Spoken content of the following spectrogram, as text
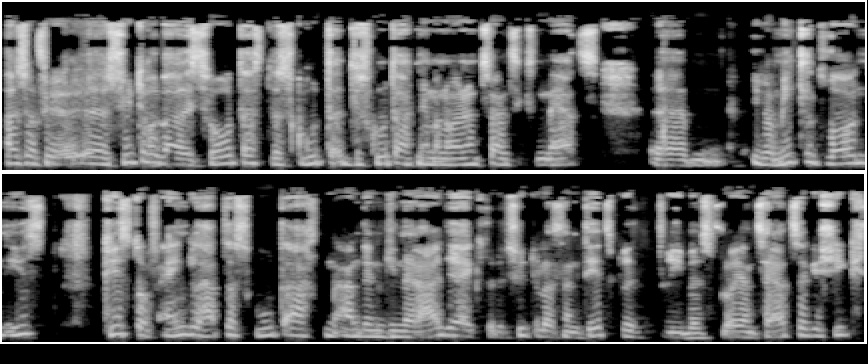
Also für äh, Südtirol war es so, dass das, Gut, das Gutachten am 29. März ähm, übermittelt worden ist. Christoph Engel hat das Gutachten an den Generaldirektor des Südtiroler Sanitätsbetriebes, Florian Zerzer, geschickt.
